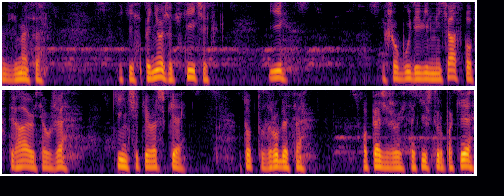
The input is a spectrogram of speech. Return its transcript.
візьметься якийсь пеньочок, стійчик і якщо буде вільний час, пообстригаються вже кінчики вершки. Тобто зробляться опять же ось такі штурпаки,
